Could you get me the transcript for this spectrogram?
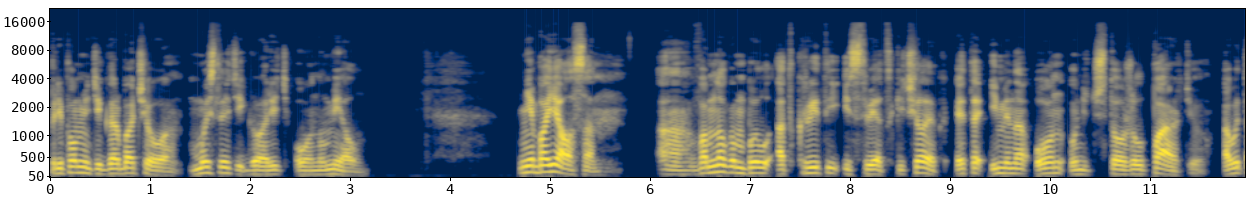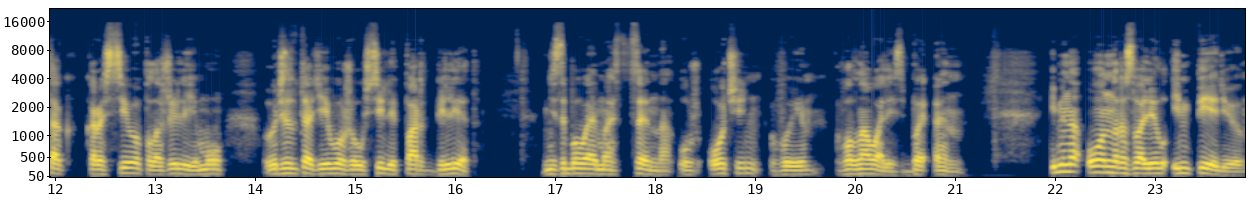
припомните Горбачева, мыслить и говорить он умел. Не боялся. А, во многом был открытый и светский человек. Это именно он уничтожил партию. А вы так красиво положили ему в результате его же усилий партбилет. Незабываемая сцена. Уж очень вы волновались, БН. Именно он развалил империю.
